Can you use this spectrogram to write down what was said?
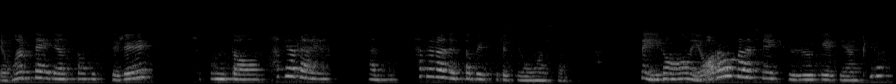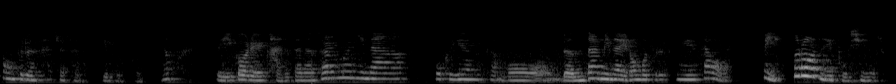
환자에 대한 서비스를 조금 더 차별한 차별화된 서비스를 제공할 수 없을까? 이런 여러 가지 교육에 대한 필요성들은 사실 다 느끼고 있거든요. 그래서 이거를 간단한 설문이나 뭐 그냥 뭐 면담이나 이런 것들을 통해서 이끌어내 보시면 좋겠어요.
